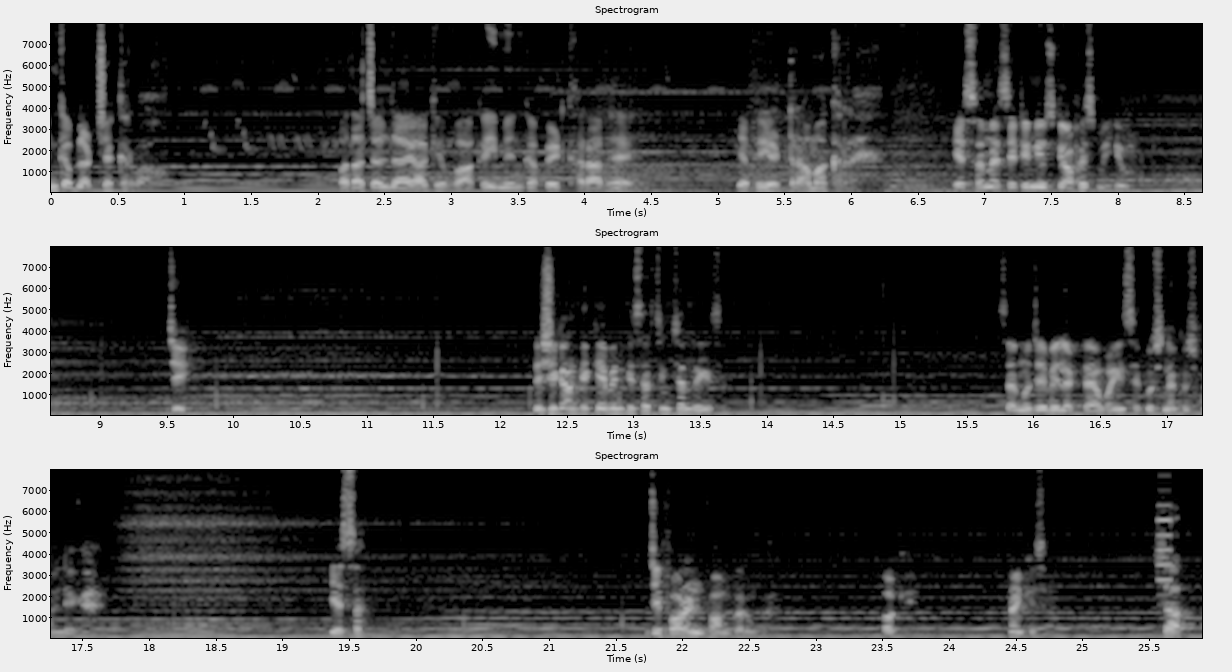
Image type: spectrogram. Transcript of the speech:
इनका ब्लड चेक करवाओ। पता चल जाएगा कि वाकई में इनका पेट खराब है या फिर ये ड्रामा कर रहे हैं। यस सर मैं सिटी न्यूज़ के ऑफ़िस में ही हूँ। जी। ऋषिकांत के केबिन की सर्चिंग चल रही है सर। सर मुझे भी लगता है वहीं से कुछ ना कुछ मिलेगा। यस सर। जी फ़ौरन इन्फॉर्म करूँगा। Okay. Thank you sir. Sir.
